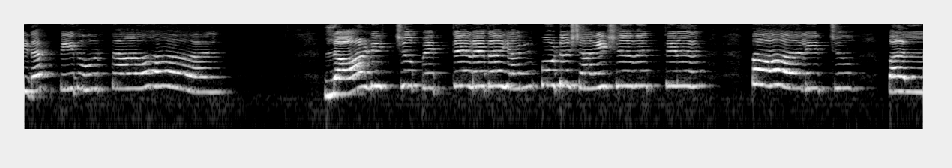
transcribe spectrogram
കിടപ്പിതോർത്താൽ. ലാളിച്ചു പെറ്റലതയൻ പൊടു ശൈശവത്തിൽ പാലിച്ചു പല്ലവ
